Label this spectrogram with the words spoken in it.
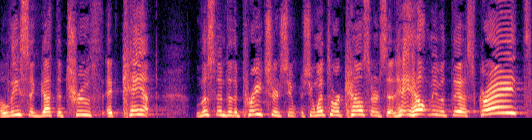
Elisa got the truth at camp, listening to the preacher, and she, she went to her counselor and said, Hey, help me with this. Great.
